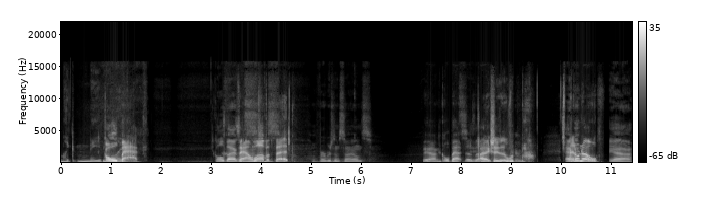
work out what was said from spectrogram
Like maybe Gold like, bad. Golbat Sound. Wobbuffet. Verbers and sounds. Yeah, and Golbat Let's does that. I actually, what- I don't know. Yeah,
